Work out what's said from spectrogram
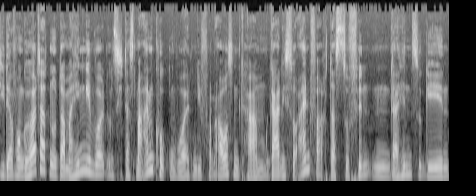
die davon gehört hatten und da mal hingehen wollten und sich das mal angucken wollten, die von außen kamen, gar nicht so einfach, das zu finden, dahin zu gehen,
